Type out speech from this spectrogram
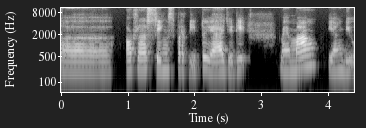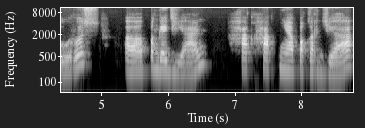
uh, outsourcing seperti itu ya. Jadi memang yang diurus uh, penggajian hak-haknya pekerja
